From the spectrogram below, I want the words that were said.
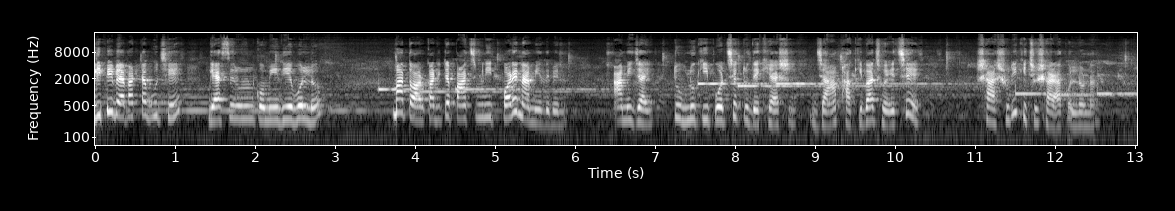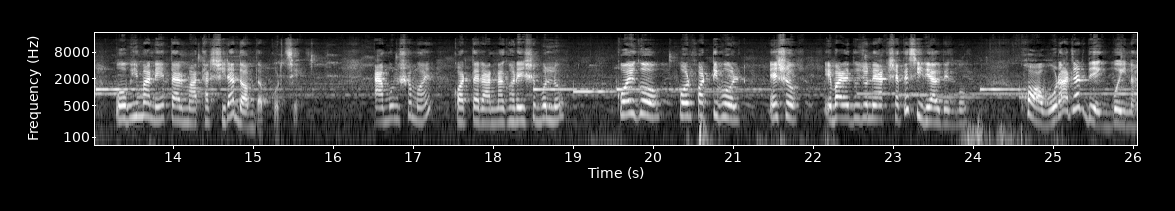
লিপি ব্যাপারটা বুঝে গ্যাসের উনুন কমিয়ে দিয়ে বলল মা তরকারিটা পাঁচ মিনিট পরে নামিয়ে দেবেন। আমি যাই টুবলু কি পড়ছে একটু দেখে আসি। যা ফাঁকিবাজ হয়েছে, শাশুড়ি কিছু সাড়া করল না। অভিমানে তার মাথার শিরা দপদপ করছে। এমন সময় কর্তা রান্নাঘরে এসে বলল, কই গো, ফোর ফর্টি ভোল্ট, এসো, এবারে দুজনে একসাথে সিরিয়াল দেখব। খবর আজ আর দেখবই না।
